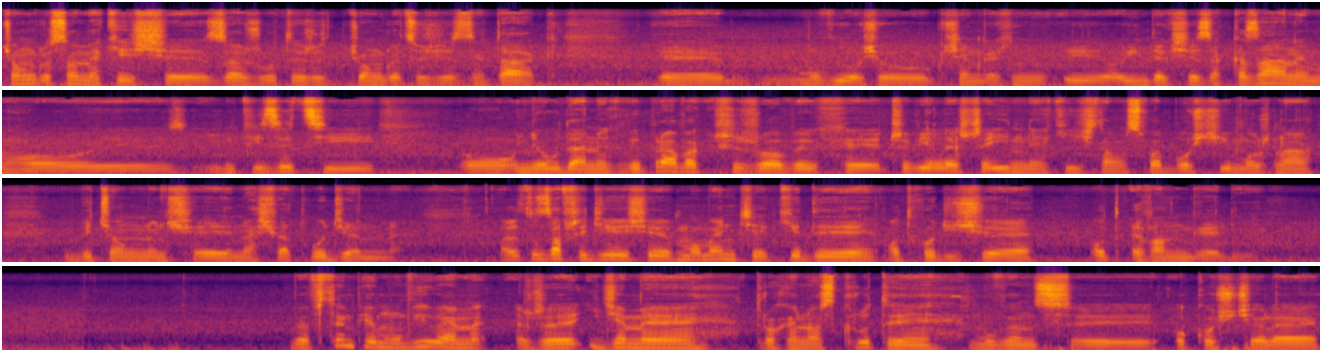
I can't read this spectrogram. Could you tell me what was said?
ciągle są jakieś zarzuty, że ciągle coś jest nie tak. E, mówiło się o księgach, o indeksie zakazanym, o inkwizycji, o nieudanych wyprawach krzyżowych, e, czy wiele jeszcze innych jakichś tam słabości można wyciągnąć e, na światło dzienne. Ale to zawsze dzieje się w momencie, kiedy odchodzi się od Ewangelii. We wstępie mówiłem, że idziemy trochę na skróty, mówiąc o Kościele,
